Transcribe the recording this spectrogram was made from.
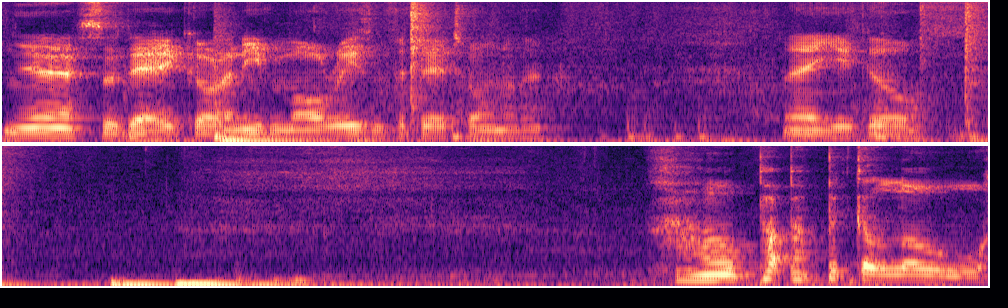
Yeah, so there you go, and even more reason for Daytona then. There you go. Oh, Papa Piccolo.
